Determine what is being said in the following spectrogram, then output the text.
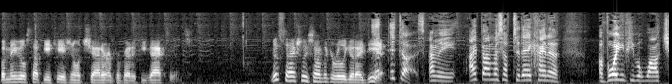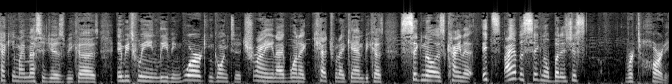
but maybe it'll stop the occasional chatter and prevent a few accidents. This actually sounds like a really good idea. It, it does. I mean, I found myself today kind of avoiding people while checking my messages because in between leaving work and going to the train, I want to catch what I can because Signal is kind of it's. I have a Signal, but it's just retarded.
